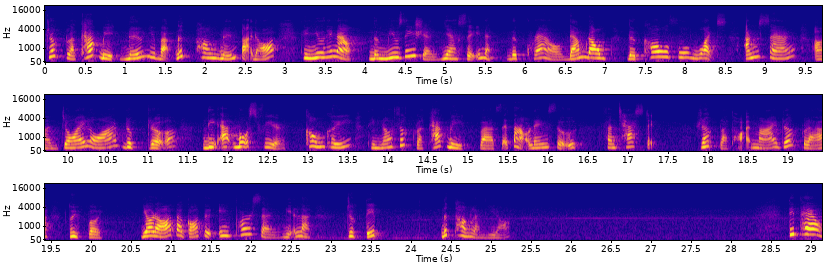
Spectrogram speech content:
rất là khác biệt nếu như bạn đích thân đến tại đó. Thì như thế nào? The musician nhạc sĩ nè. The crowd đám đông. The colorful lights ánh sáng uh, chói lóa rực rỡ. The atmosphere không khí thì nó rất là khác biệt và sẽ tạo nên sự fantastic rất là thoải mái rất là tuyệt vời. Do đó ta có từ in person nghĩa là trực tiếp đích thân làm gì đó. Tiếp theo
